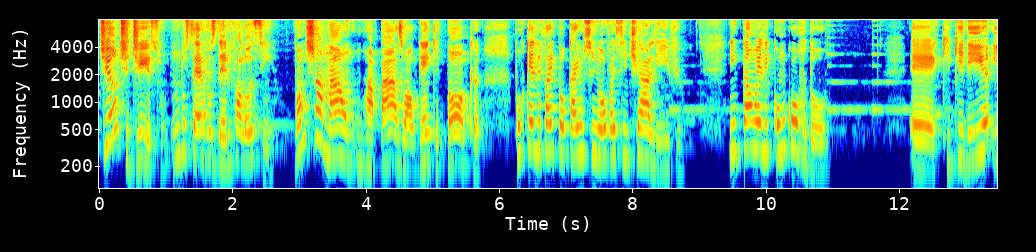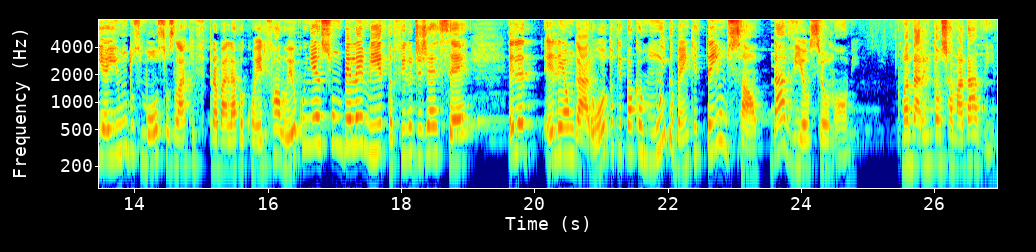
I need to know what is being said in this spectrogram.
Diante disso, um dos servos dele falou assim: Vamos chamar um, um rapaz ou alguém que toca, porque ele vai tocar e o Senhor vai sentir alívio. Então ele concordou. É, que queria, e aí um dos moços lá que trabalhava com ele falou: Eu conheço um belemita, filho de Jessé. Ele é, ele é um garoto que toca muito bem, que tem um sal. Davi é o seu nome. Mandaram então chamar Davi.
